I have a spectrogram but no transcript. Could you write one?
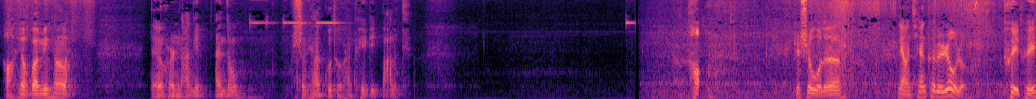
好，要关冰箱了，等一会儿拿给安东，剩下的骨头还可以给巴勒特。好，这是我的两千克的肉肉腿腿，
